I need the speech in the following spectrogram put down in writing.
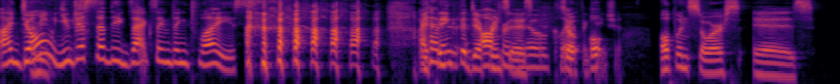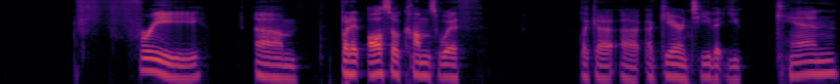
I don't. you just said the exact same thing twice. I think the difference is no so o- clarification. open source is free, um, but it also comes with like a, a, a guarantee that you can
